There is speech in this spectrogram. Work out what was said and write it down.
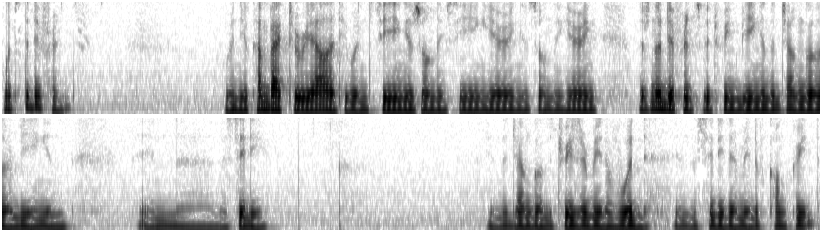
What's the difference? When you come back to reality, when seeing is only seeing, hearing is only hearing, there's no difference between being in the jungle or being in in uh, the city. In the jungle, the trees are made of wood. In the city, they're made of concrete.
